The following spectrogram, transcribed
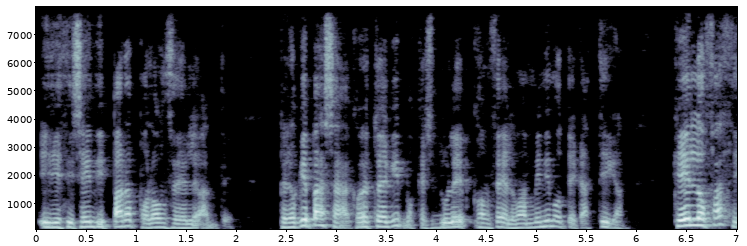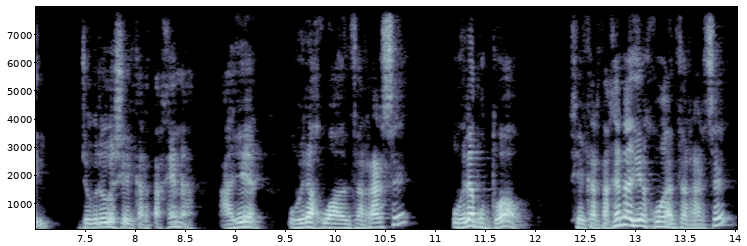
y 16 disparos por 11 del Levante. Pero ¿qué pasa con estos equipos? Que si tú le concedes lo más mínimo, te castigan. ¿Qué es lo fácil? Yo creo que si el Cartagena ayer hubiera jugado a encerrarse, hubiera puntuado. Si el Cartagena ayer juega a encerrarse,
